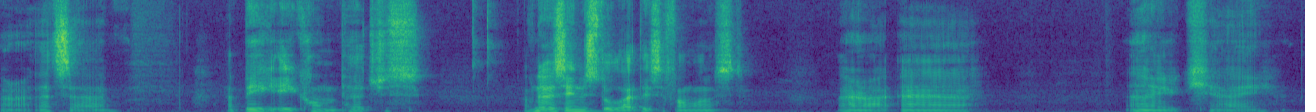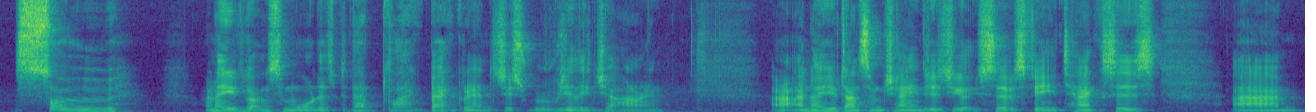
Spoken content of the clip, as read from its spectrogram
Alright, that's a, a big ecom purchase. I've never seen a store like this, if I'm honest. Alright, uh, okay. So, I know you've gotten some orders, but that black background is just really jarring. Uh, I know you've done some changes. You got your service fee, taxes. Um,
